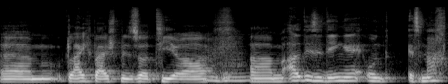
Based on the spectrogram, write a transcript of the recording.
ähm, Gleichbeispielsortierer, ähm, all diese Dinge und es macht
